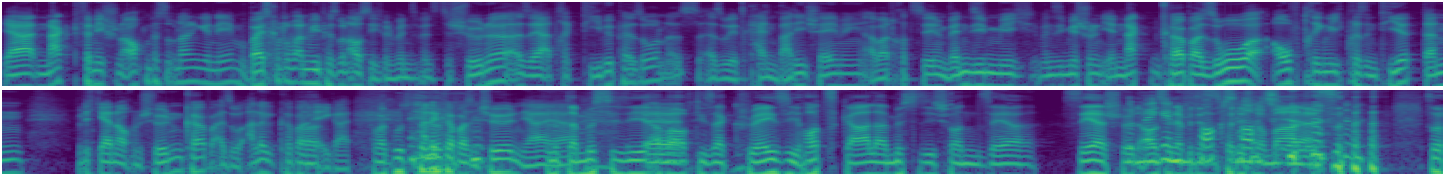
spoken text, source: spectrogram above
Ja, nackt fände ich schon auch ein bisschen unangenehm. Wobei es kommt drauf an, wie die Person aussieht. Wenn es wenn es eine schöne, sehr attraktive Person ist, also jetzt kein Body-Shaming, aber trotzdem, wenn sie mich, wenn sie mir schon ihren nackten Körper so aufdringlich präsentiert, dann würde ich gerne auch einen schönen Körper. Also alle Körper, Aber- äh, egal. Aber gut, Alle Philipp, Körper sind schön, ja, Philipp, ja. dann müsste sie Äh, aber auf dieser crazy Hot Skala müsste sie schon sehr, sehr schön So aussehen, damit es Fox für dich Hot. normal ist. so,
